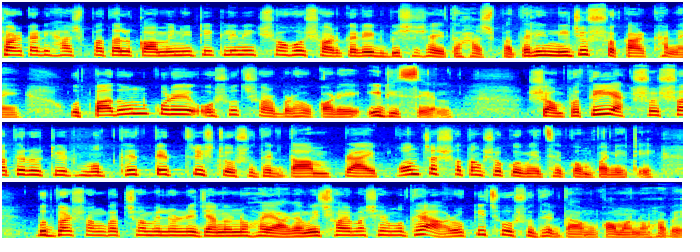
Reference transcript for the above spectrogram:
সরকারি হাসপাতাল কমিউনিটি ক্লিনিক সহ সরকারের বিশেষায়িত হাসপাতালে নিজস্ব কারখানায় উৎপাদন করে ওষুধ সরবরাহ করে ইডিসিএল। সম্প্রতি একশো সতেরোটির মধ্যে তেত্রিশটি ওষুধের দাম প্রায় পঞ্চাশ শতাংশ কমিয়েছে কোম্পানিটি। বুধবার সংবাদ সম্মেলনে জানানো হয়, আগামী ছয় মাসের মধ্যে আরও কিছু ওষুধের দাম কমানো হবে।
